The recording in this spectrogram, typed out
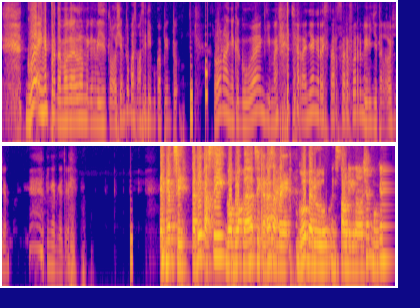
Gue inget pertama kali lo megang DigitalOcean tuh pas masih dibuka pintu. Lo nanya ke gue gimana caranya nge-restart server di DigitalOcean. Ingat gak cuy? Ingat sih, tapi pasti goblok banget sih karena sampai gue baru install DigitalOcean mungkin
